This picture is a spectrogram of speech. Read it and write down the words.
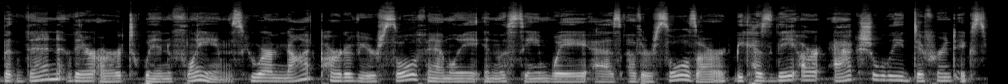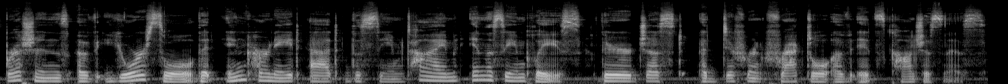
but then there are twin flames who are not part of your soul family in the same way as other souls are, because they are actually different expressions of your soul that incarnate at the same time in the same place. They're just a different fractal of its consciousness.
